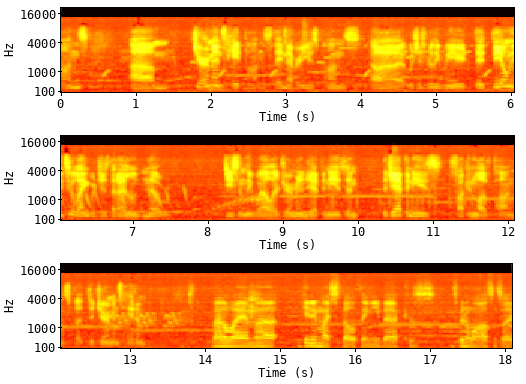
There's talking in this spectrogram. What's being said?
puns. Um, Germans hate puns. They never use puns, uh, which is really weird. The, the only two languages that I know decently well are German and Japanese, and the Japanese fucking love puns, but the Germans hate them. By the way, I'm uh, getting my spell thingy back because it's been a while since I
